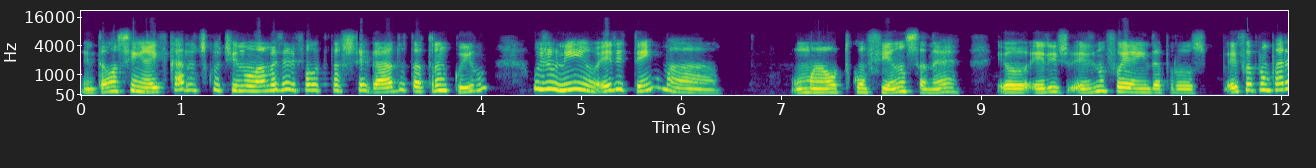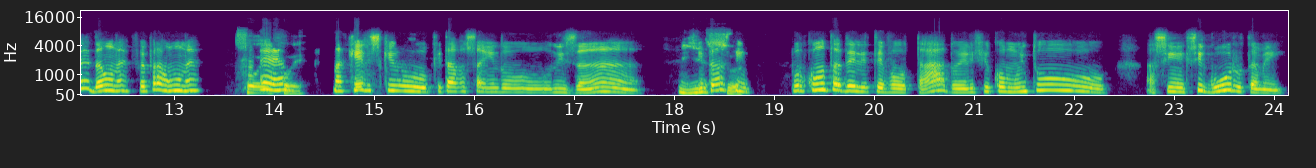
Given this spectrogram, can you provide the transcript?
Então, assim, aí ficaram discutindo lá, mas ele falou que tá sossegado, tá tranquilo. O Juninho, ele tem uma, uma autoconfiança, né? Eu, ele, ele não foi ainda para os. Ele foi para um paredão, né? Foi para um, né? Foi, é, foi. Naqueles que o que estava saindo o Nizam. Isso. Então, assim, por conta dele ter voltado, ele ficou muito assim, seguro também.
